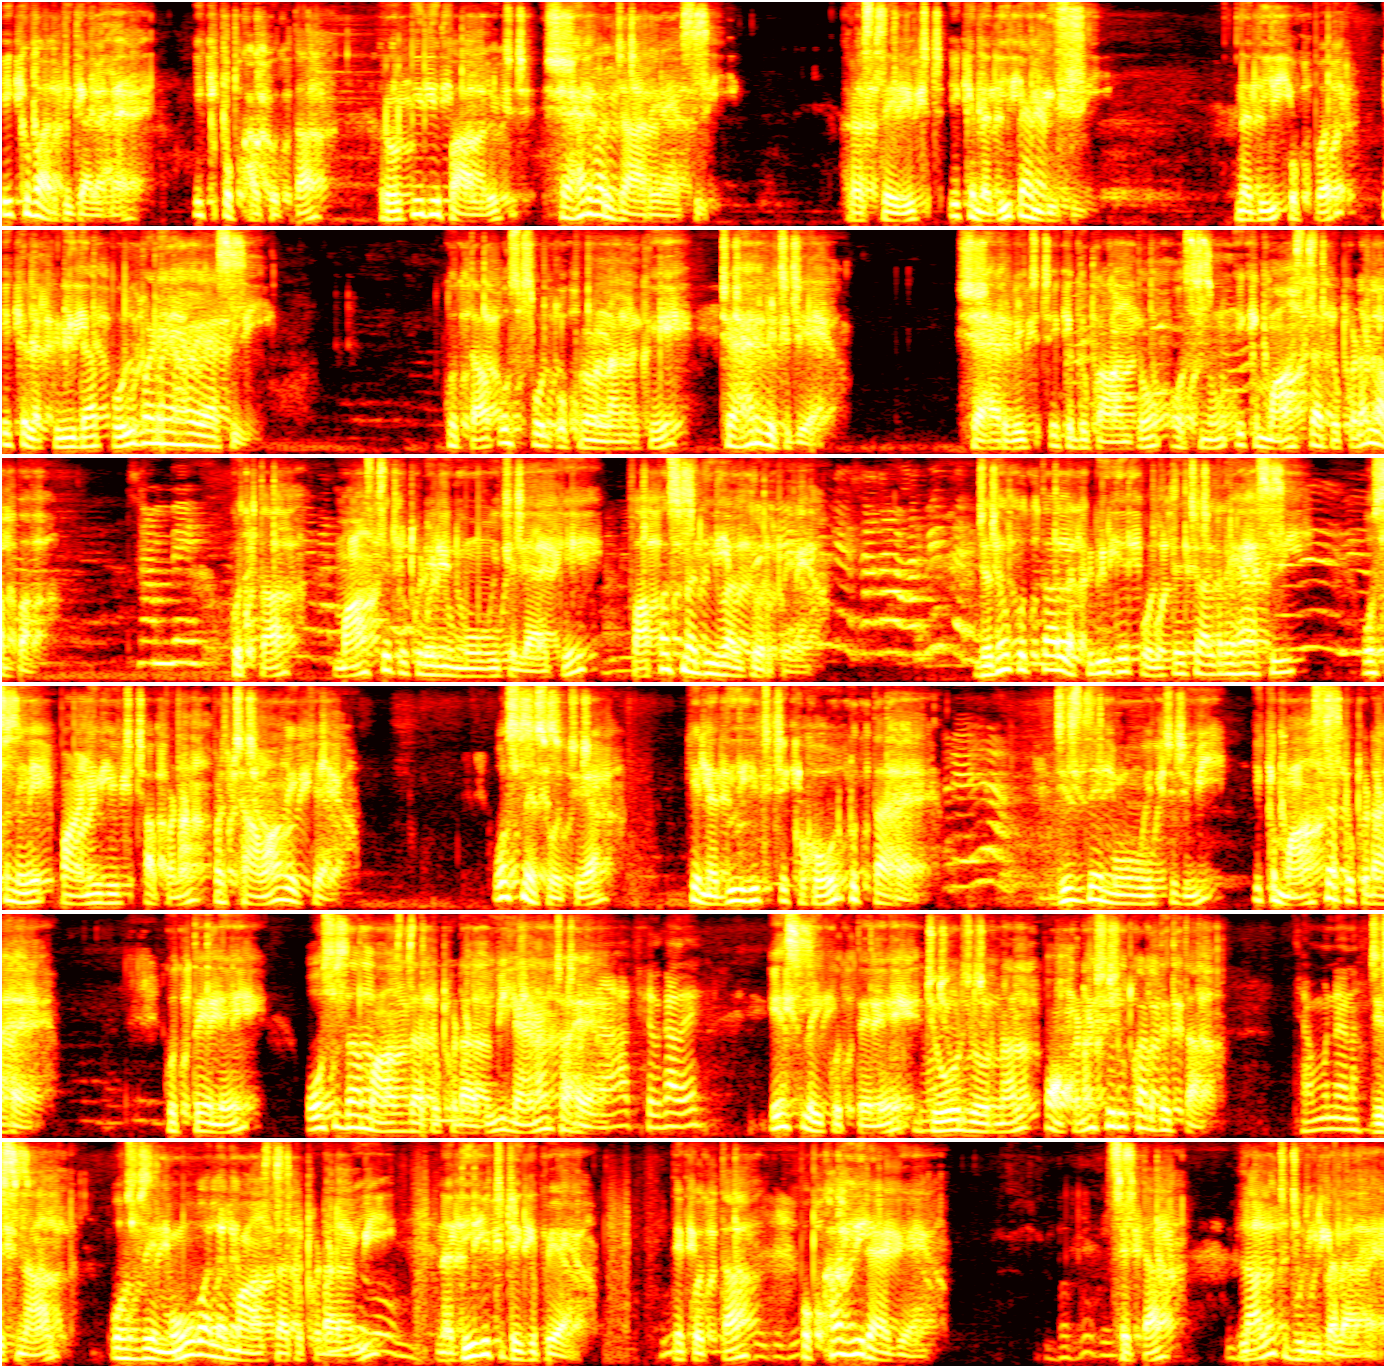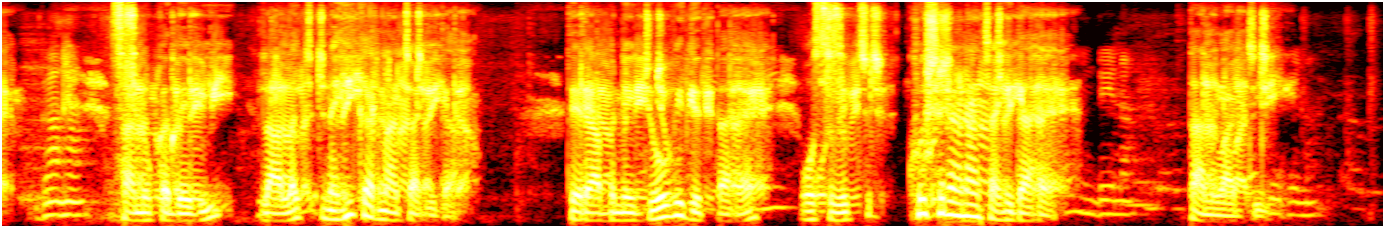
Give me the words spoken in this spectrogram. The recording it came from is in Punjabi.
ਇੱਕ ਵਾਰ ਦੀ ਗੱਲ ਹੈ ਇੱਕ ਭੁੱਖਾ ਕੁੱਤਾ ਰੋਟੀ ਦੀ ਭਾਲ ਵਿੱਚ ਸ਼ਹਿਰ ਵੱਲ ਜਾ ਰਿਹਾ ਸੀ। ਰਸਤੇ ਵਿੱਚ ਇੱਕ ਨਦੀ ਪੈਂਦੀ ਸੀ। ਨਦੀ ਉੱਪਰ ਇੱਕ ਲੱਕੜੀ ਦਾ ਪੁਲ ਬਣਿਆ ਹੋਇਆ ਸੀ। ਕੁੱਤਾ ਉਸ ਪੁਲ ਉੱਪਰੋਂ ਲੰਘ ਕੇ ਸ਼ਹਿਰ ਵਿੱਚ ਗਿਆ। ਸ਼ਹਿਰ ਵਿੱਚ ਇੱਕ ਦੁਕਾਨ ਤੋਂ ਉਸ ਨੂੰ ਇੱਕ ਮਾਂਸ ਦਾ ਟੁਕੜਾ ਲੱਭਾ। ਕੁੱਤਾ ਮਾਂਸ ਦੇ ਟੁਕੜੇ ਨੂੰ ਮੂੰਹ ਵਿੱਚ ਲੈ ਕੇ ਵਾਪਸ ਨਦੀ ਵੱਲ ਤੁਰ ਪਿਆ। ਜਦੋਂ ਕੁੱਤਾ ਲੱਕੜੀ ਦੇ ਪੁਲ ਤੇ ਚੱਲ ਰਿਹਾ ਸੀ ਉਸ ਨੇ ਪਾਣੀ ਵਿੱਚ ਆਪਣਾ ਪਰਛਾਵਾਂ ਵੇਖਿਆ। ਉਸ ਨੇ ਸੋਚਿਆ ਕਿ ਨਦੀ ਵਿੱਚ ਇੱਕ ਹੋਰ ਕੁੱਤਾ ਹੈ ਜਿਸ ਦੇ ਮੂੰਹ ਵਿੱਚ ਵੀ ਇੱਕ ਮਾਂਸ ਦਾ ਟੁਕੜਾ ਹੈ। ਕੁੱਤੇ ਨੇ ਉਸ ਦਾ ਮਾਂਸ ਦਾ ਟੁਕੜਾ ਵੀ ਲੈਣਾ ਚਾਹਿਆ। ਇਸ ਲਈ ਕੁੱਤੇ ਨੇ ਜ਼ੋਰ-ਜ਼ੋਰ ਨਾਲ ਭੌਂਕਣਾ ਸ਼ੁਰੂ ਕਰ ਦਿੱਤਾ। ਜਿਸ ਨਾਲ ਉਸ ਦੇ ਮੂੰਹ ਵਾਲੇ ਮਾਂਸ ਦਾ ਟੁਕੜਾ ਵੀ ਨਦੀ ਵਿੱਚ ਡਿੱਗ ਪਿਆ। ਤੇ ਕੁੱਤਾ ਭੁੱਖਾ ਹੀ ਰਹਿ ਗਿਆ ਸਿੱਟਾ ਲਾਲਚ ਬੁਰੀ ਬਲਾ ਹੈ ਸਾਨੂੰ ਕਦੇ ਵੀ ਲਾਲਚ ਨਹੀਂ ਕਰਨਾ ਚਾਹੀਦਾ ਤੇ ਰੱਬ ਨੇ ਜੋ ਵੀ ਦਿੱਤਾ ਹੈ ਉਸ ਵਿੱਚ ਖੁਸ਼ ਰਹਿਣਾ ਚਾਹੀਦਾ ਹੈ ਧੰਨਵਾਦ ਜੀ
